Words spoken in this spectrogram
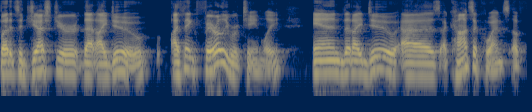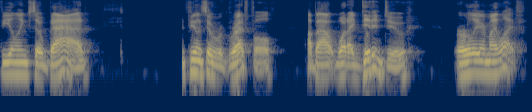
but it's a gesture that I do, I think, fairly routinely, and that I do as a consequence of feeling so bad and feeling so regretful about what I didn't do earlier in my life.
